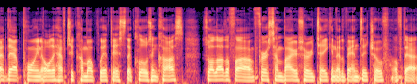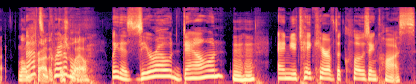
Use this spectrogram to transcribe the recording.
at that point, all they have to come up with is the closing costs. So a lot of uh, first-time buyers are taking advantage of, of that loan That's product incredible. as well. Wait, a zero down, mm-hmm. and you take care of the closing costs.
